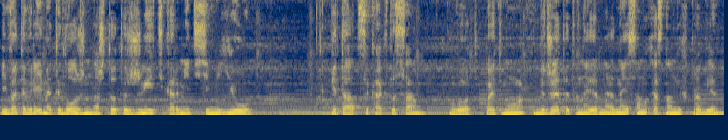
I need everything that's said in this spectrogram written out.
И в это время ты должен на что-то жить, кормить семью, питаться как-то сам. Вот. Поэтому бюджет это, наверное, одна из самых основных проблем.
